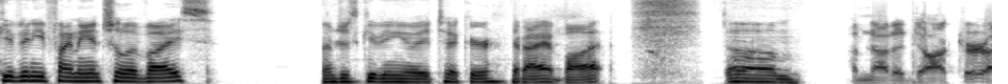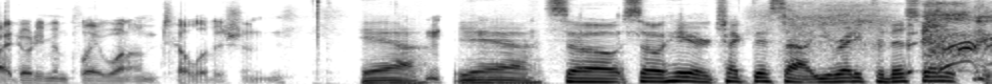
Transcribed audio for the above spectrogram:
give any financial advice. I'm just giving you a ticker that I have bought. Um, I'm not a doctor. I don't even play one on television. Yeah, yeah. So, so here, check this out. You ready for this one?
